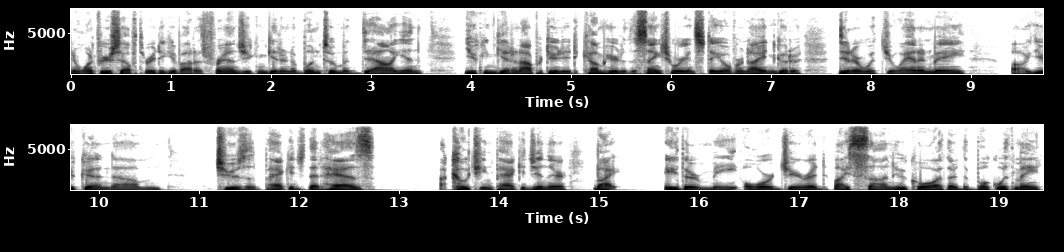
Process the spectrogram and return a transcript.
you know one for yourself three to give out as friends you can get an ubuntu medallion you can get an opportunity to come here to the sanctuary and stay overnight and go to dinner with joanne and me uh, you can um, choose a package that has a coaching package in there by either me or Jared, my son, who co authored the book with me.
